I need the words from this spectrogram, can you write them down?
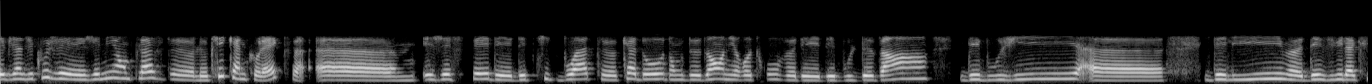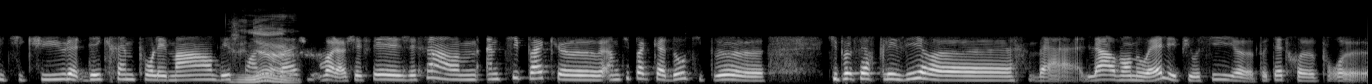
Eh bien, du coup, j'ai j'ai mis en place de- le click and collect euh, et j'ai fait des, des petites boîtes euh, cadeaux. Donc, dedans, on y retrouve des, des boules de bain, des bougies, euh, des limes, des huiles à cuticule, des crèmes pour les mains, des soins de Génial. visage. Voilà, j'ai fait j'ai fait un, un petit pack euh, un petit pack cadeau qui peut euh, qui peut faire plaisir euh, ben, là avant Noël et puis aussi euh, peut-être euh, pour euh,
